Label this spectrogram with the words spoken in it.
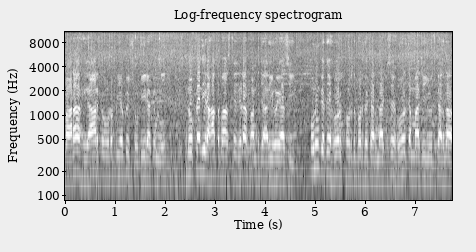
12000 ਕਰੋੜ ਰੁਪਏ ਕੋਈ ਛੋਟੀ ਰਕਮ ਨਹੀਂ। ਲੋਕਾਂ ਦੀ ਰਾਹਤ ਵਾਸਤੇ ਜਿਹੜਾ ਫੰਡ ਜਾਰੀ ਹੋਇਆ ਸੀ, ਉਹਨੂੰ ਕਿਤੇ ਹੋਰ ਖੁਰਦ-ਬੁਰਦ ਕਰਨਾ, ਕਿਸੇ ਹੋਰ ਕੰਮਾਂ 'ਚ ਯੂਜ਼ ਕਰਨਾ,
